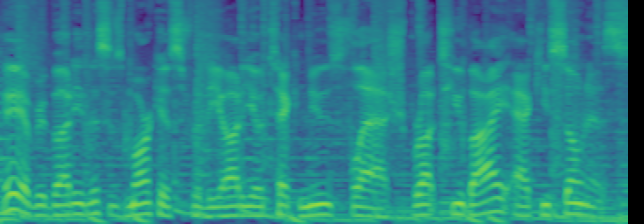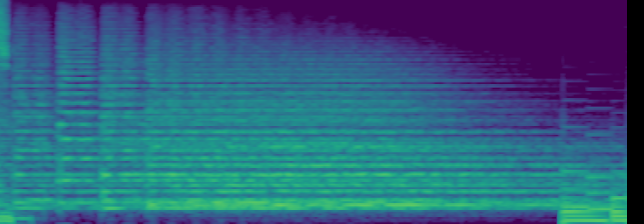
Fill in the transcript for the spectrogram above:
Hey everybody, this is Marcus for the Audio Tech News Flash, brought to you by Accusonus.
